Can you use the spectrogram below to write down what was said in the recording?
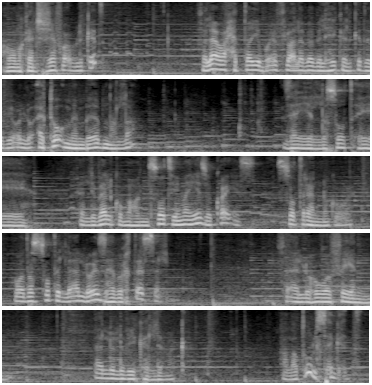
هو ما كانش شافه قبل كده؟ فلقى واحد طيب واقف له على باب الهيكل كده بيقول له أتؤمن بابن الله؟ زي اللي صوت إيه؟ خلي بالكم هو الصوت يميزه كويس. الصوت رن جواه. هو ده الصوت اللي قال له اذهب اغتسل. فقال له هو فين؟ قال له اللي بيكلمك. على طول سجد.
